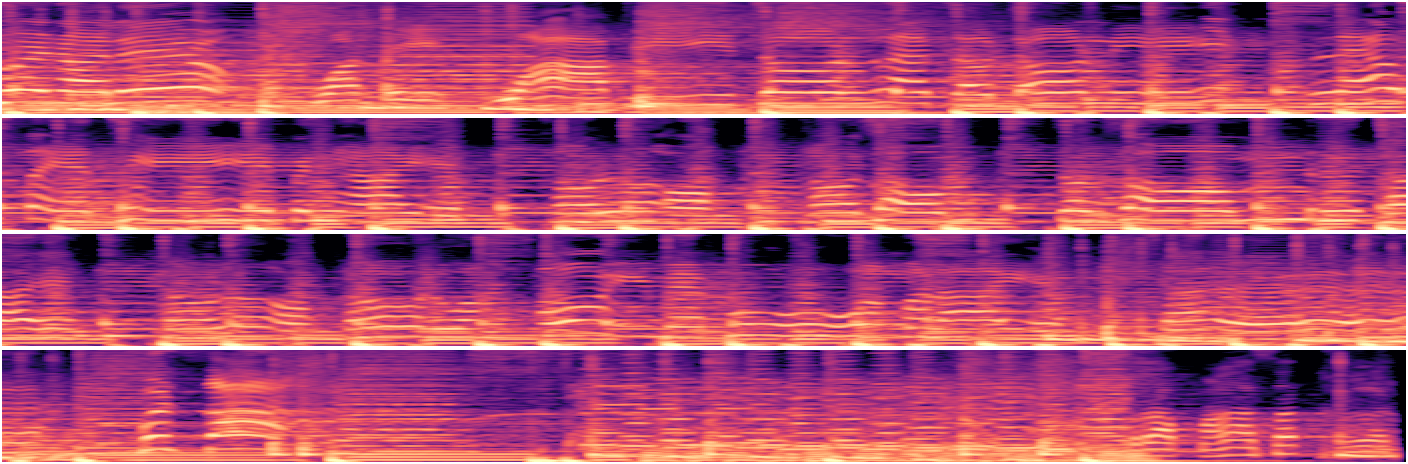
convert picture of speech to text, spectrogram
ช่วยหน่อยเร็วว่าติว่าพีจนและเจ้าจนนี้ แล้วเศรษฐีเป็นไงเขาหลอกเขาชมจนสมหรือใจเขาหลอกเขาับมาสักเถิด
